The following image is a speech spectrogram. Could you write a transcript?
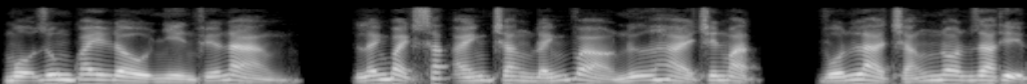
Mộ Dung quay đầu nhìn phía nàng, lãnh bạch sắc ánh trăng đánh vào nữ hài trên mặt, vốn là trắng non da thịt,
